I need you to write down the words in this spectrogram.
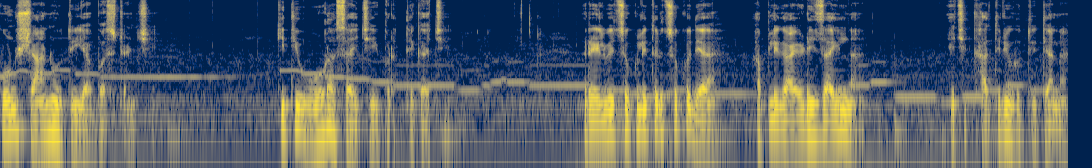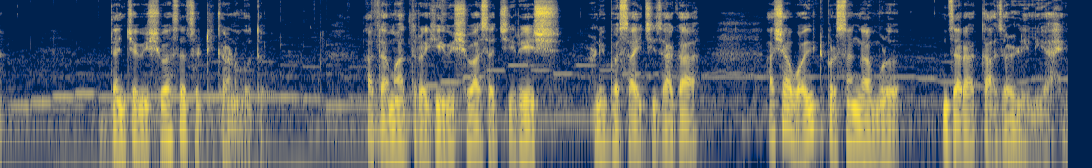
कोण शान होती या बसस्टँडची किती ओढ असायची प्रत्येकाची? रेल्वे चुकली तर चुकू द्या आपली गाडी जाईल ना? याची खात्री होती त्यांना. त्यांच्या विश्वासाचं ठिकाण होतं. आता मात्र ही विश्वासाची रेष आणि बसायची जागा अशा वाईट प्रसंगामुळं जरा काजळलेली आहे.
